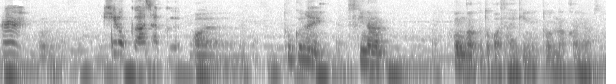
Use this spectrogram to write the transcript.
うん。うん、広く浅く。あ特に好きな音楽とか最近どんな感じなんですか？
